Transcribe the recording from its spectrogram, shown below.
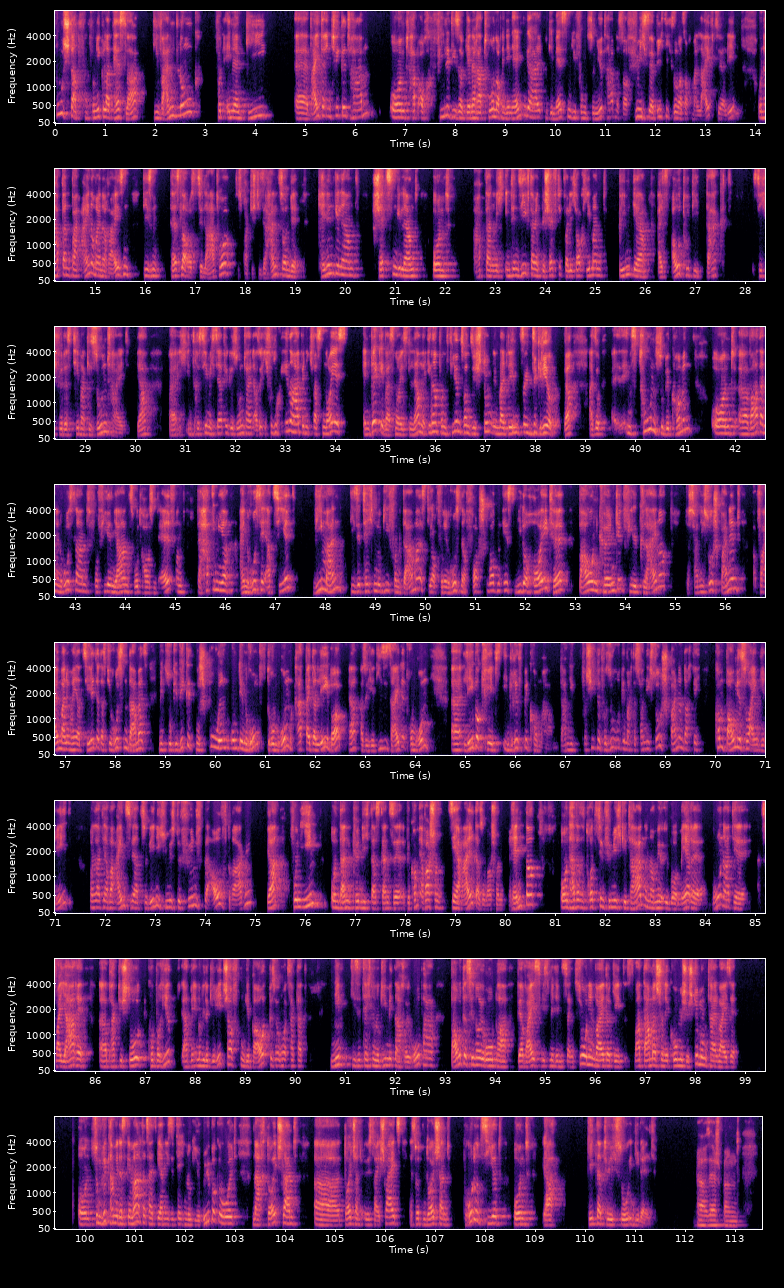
Fußstapfen von Nikola Tesla die Wandlung von Energie äh, weiterentwickelt haben und habe auch viele dieser Generatoren auch in den Händen gehalten, gemessen, die funktioniert haben. Das war für mich sehr wichtig, sowas auch mal live zu erleben. Und habe dann bei einer meiner Reisen diesen Tesla-Oszillator, das ist praktisch diese Handsonde, kennengelernt, schätzen gelernt und habe dann mich intensiv damit beschäftigt, weil ich auch jemand bin, der als Autodidakt sich für das Thema Gesundheit, ja, äh, ich interessiere mich sehr für Gesundheit. Also ich versuche innerhalb, wenn ich was Neues entdecke, was Neues lerne, innerhalb von 24 Stunden in mein Leben zu integrieren. Ja? Also äh, ins Tun zu bekommen. Und äh, war dann in Russland vor vielen Jahren, 2011. Und da hatte mir ein Russe erzählt, wie man diese Technologie von damals, die auch von den Russen erforscht worden ist, wieder heute bauen könnte, viel kleiner. Das fand ich so spannend vor allem weil er mir erzählte, dass die Russen damals mit so gewickelten Spulen um den Rumpf drumherum, gerade bei der Leber, ja, also hier diese Seite drumherum, äh, Leberkrebs in den Griff bekommen haben. Da haben die verschiedene Versuche gemacht. Das fand ich so spannend. Dachte ich, komm, bau mir so ein Gerät. Und er sagte, aber eins wäre zu wenig. Ich müsste fünf beauftragen, ja, von ihm. Und dann könnte ich das Ganze bekommen. Er war schon sehr alt, also war schon Rentner und hat das trotzdem für mich getan. Und haben wir über mehrere Monate, zwei Jahre äh, praktisch so kooperiert. Er hat mir immer wieder Gerätschaften gebaut, bis er irgendwann gesagt hat, nehmt diese Technologie mit nach Europa, baut das in Europa. Wer weiß, wie es mit den Sanktionen weitergeht. Es war damals schon eine komische Stimmung teilweise. Und zum Glück haben wir das gemacht. Das heißt, wir haben diese Technologie rübergeholt nach Deutschland, äh, Deutschland, Österreich, Schweiz. Es wird in Deutschland produziert und ja, geht natürlich so in die Welt. Ja, sehr spannend.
